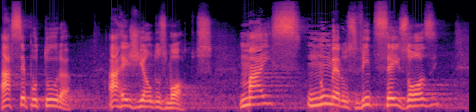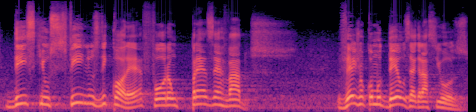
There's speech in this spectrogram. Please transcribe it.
à sepultura, à região dos mortos. Mas, Números 26, 11, diz que os filhos de Coré foram preservados Vejam como Deus é gracioso.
